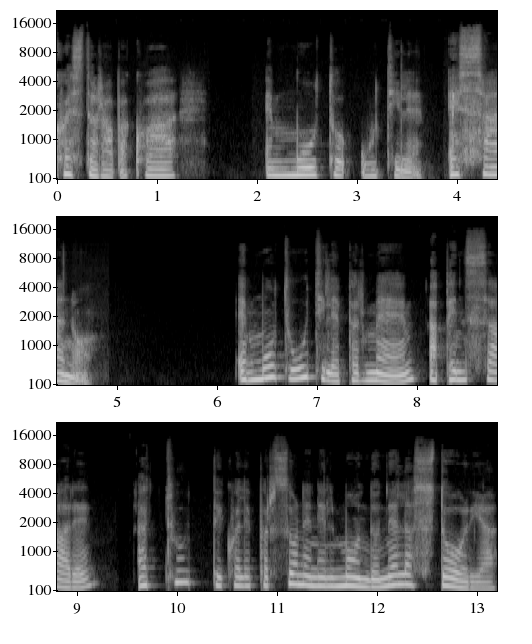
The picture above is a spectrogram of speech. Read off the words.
questa roba qua è molto utile, è sano. È molto utile per me a pensare a tutte quelle persone nel mondo, nella storia,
